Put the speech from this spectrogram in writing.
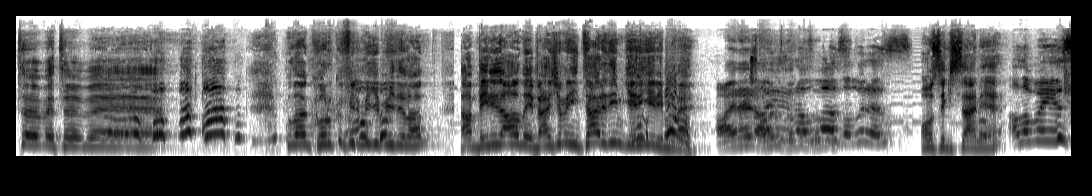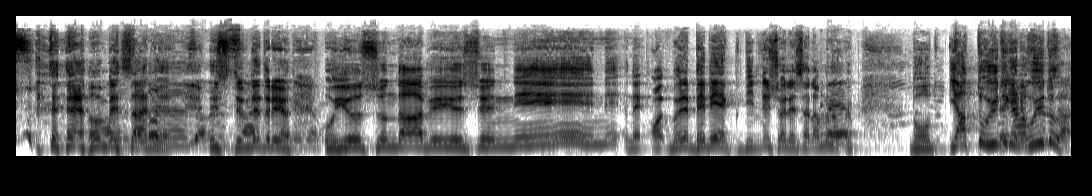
tövbe tövbe. Ulan korku filmi gibiydi lan. Tamam beni de almayın. Bence ben intihar edeyim geri geleyim buraya. Hayır hayır alırız Hayır alırız alırız. alırız. 18 saniye. Alamayız. 15 Alırız, saniye. alırız, alırız. Üstümde Sakin, duruyor. geliyorum. Uyusun da büyüsün. Ni, ni. Ne, o- böyle bebeğe dilli söylesen amına mi? koyayım. Doğdu. Yattı uyudu Beni gene uyudu.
